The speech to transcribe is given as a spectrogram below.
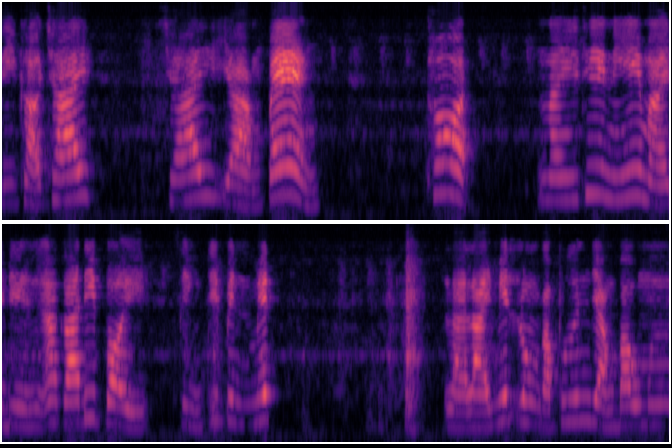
สีขาวใช้ ใช้อย่างแป้ง ทอด ในที่นี้หมายถึงอาการที่ปล่อยสิ่งที่เป็นเม็ด หลายๆ เม็ดลงกับพื้นอย่างเบามือ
